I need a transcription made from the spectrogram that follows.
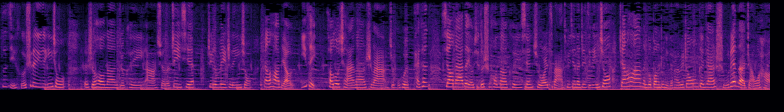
自己合适的一个英雄的时候呢，你就可以啊选择这一些这个位置的英雄，这样的话比较 easy，操作起来呢是吧就不会太坑。希望大家在游戏的时候呢，可以先去玩几把推荐的这几个英雄，这样的话能够帮助你在排位中更加熟练的掌握好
